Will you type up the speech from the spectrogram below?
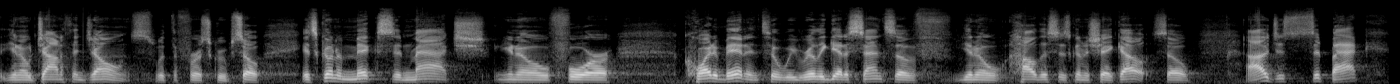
you know, Jonathan Jones with the first group. So it's going to mix and match, you know, for quite a bit until we really get a sense of, you know, how this is going to shake out. So I would just sit back,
